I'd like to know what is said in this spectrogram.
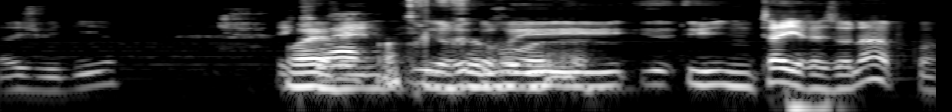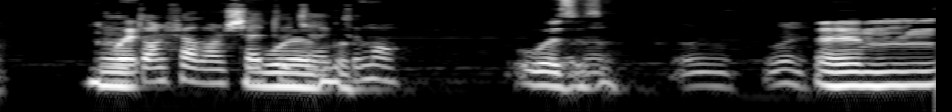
allez, je vais dire. Et Ouais, qui aurait un truc une, taille raisonnable, quoi. Ouais. Autant le faire dans le château Ouais, bah. directement. Ouais, c'est Voilà. ça. Ouais, ouais. Euh,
